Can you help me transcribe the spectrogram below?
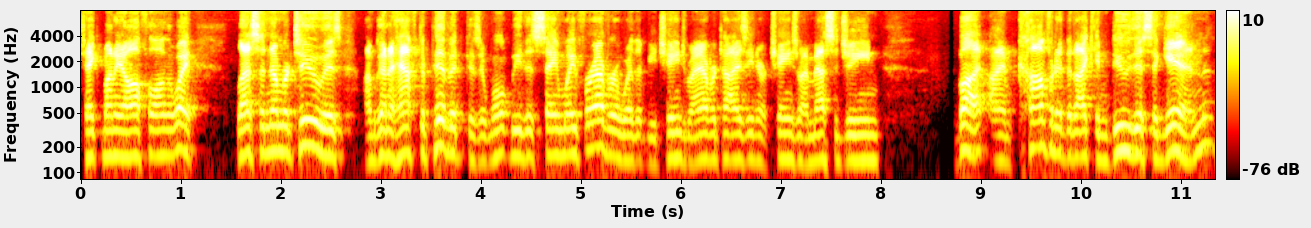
take money off along the way. Lesson number two is I'm going to have to pivot because it won't be the same way forever, whether it be change my advertising or change my messaging. But I'm confident that I can do this again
